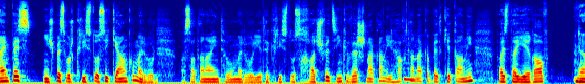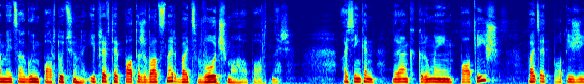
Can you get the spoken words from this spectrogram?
այնպես ինչպես որ Քրիստոսի կյանքում էր որ սատանային թվում էր որ եթե Քրիստոս խաչվեց ինքը վերջնական իր հաղթանակը պետք է տանի բայց դա եղավ նրա մեծագույն պարտությունը, իբրև թե պատժվածներ, բայց ոչ մահապարտներ։ Այսինքն նրանք կրում էին պատիժ, բայց այդ պատիժի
